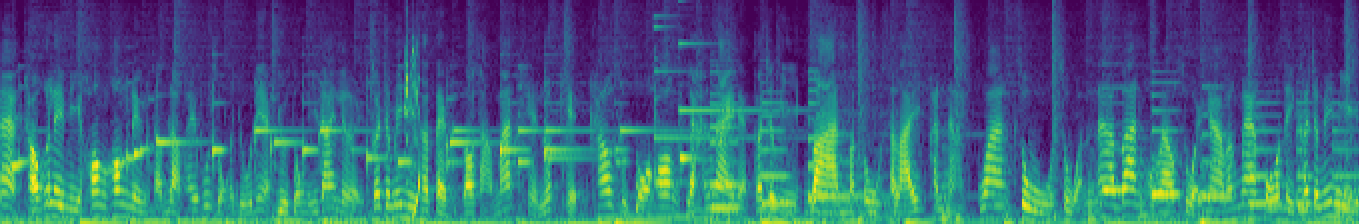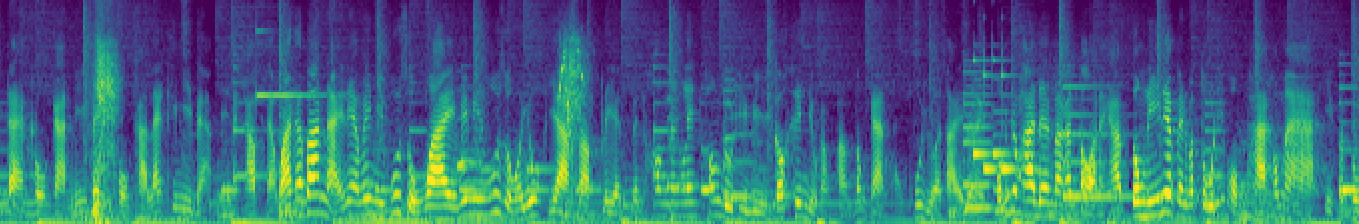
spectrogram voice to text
มากๆ เขาก็เลยมีห้องห้องหนึ่งสำหรับให้ผู้สูงอายุเนี่ยอยู่ตรงนี้ได้เลย ก็จะไม่มีสเต็ปเราสามารถเข็นรถเข็นเข้าสู่ตัวห้อง และข้างในเนี่ยก็จะมีบานประตูสไลด์ขนาดกว้างสู่สวนหน้าบ้านของเราสวยงามมากๆปกติก็จะไม่มีแต่โครงการนี้เป็นโครงการแรกที่มีแบบนี้นะครับ แต่ว่าถ้าบ้านไหนเนี่ยไม่มีผู้สูงวัย ไม่มีผู้สูงอายุ อยากปรับเปลี่ยนเป็นห้องนั่งเล่นห้องดูทีวี ก็ขึ้นอยู่กับความต้องการของผู้อยู่อาศัยเลย ผมจะพาเดินมากันต่อนะครับ ตรงนี้เนี่ยเป็นประตูที่ผมพาเข้ามา อีกประตู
